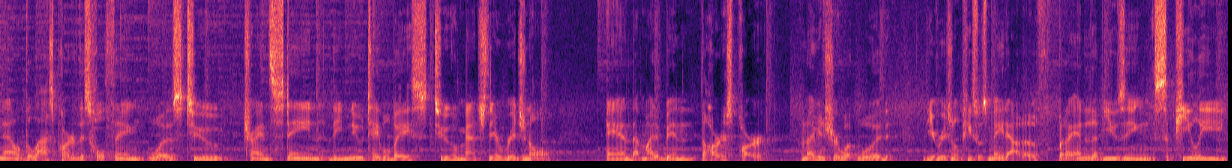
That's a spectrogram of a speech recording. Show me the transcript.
Now, the last part of this whole thing was to try and stain the new table base to match the original, and that might have been the hardest part. I'm not even sure what wood the original piece was made out of, but I ended up using sapele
